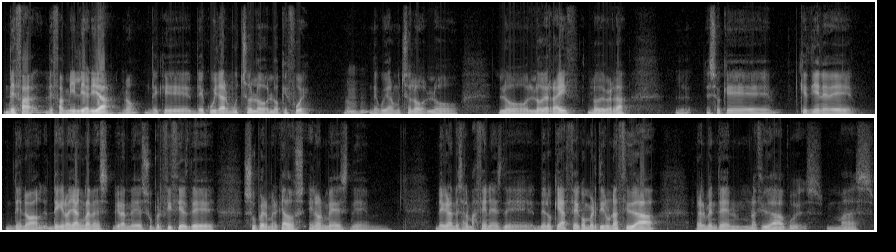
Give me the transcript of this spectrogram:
de, fa- de familiaridad, ¿no? De, que, de cuidar mucho lo, lo que fue, ¿no? de cuidar mucho lo, lo, lo, lo de raíz, lo de verdad. Eso que, que tiene de, de, no, de que no hayan grandes, grandes superficies de supermercados enormes, de, de grandes almacenes, de, de lo que hace convertir una ciudad realmente en una ciudad pues más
